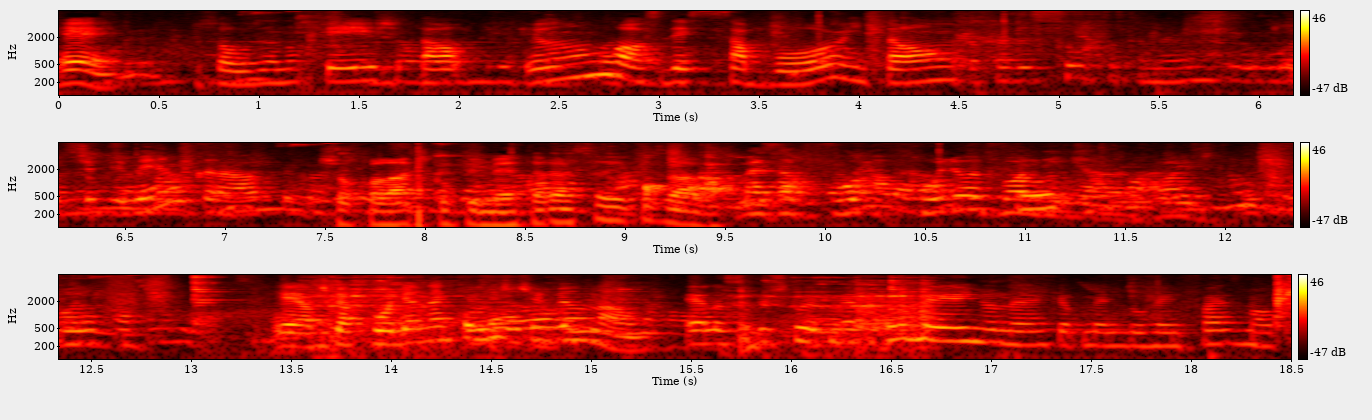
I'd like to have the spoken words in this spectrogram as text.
É, o pessoal usa no peixe e tal. Eu não gosto desse sabor, então. Pra fazer suco também. De pimenta? Chocolate com pimenta era essa aí que usava. Mas a, fo a folha é bolinha. É, acho que a folha não é comestível, não. Ela substitui a pimenta do reino, né? Que a pimenta do reino faz mal pra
